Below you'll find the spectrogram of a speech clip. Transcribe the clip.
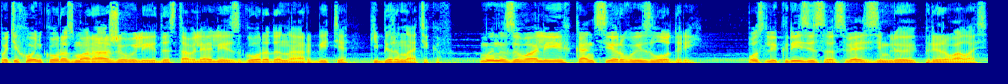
потихоньку размораживали и доставляли из города на орбите кибернатиков. Мы называли их консервы из лодырей. После кризиса связь с Землей прервалась.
